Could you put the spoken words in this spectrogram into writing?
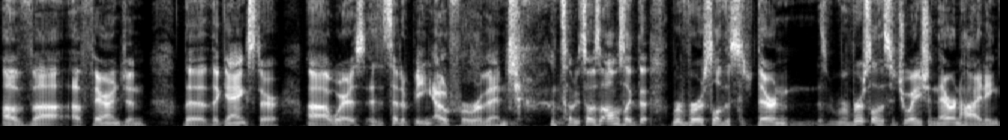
of uh, of Farringen, the the gangster, uh, whereas instead of being out for revenge, so it's almost like the reversal of the they're in reversal of the situation. They're in hiding.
